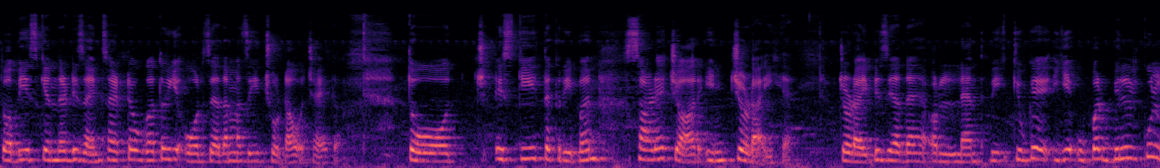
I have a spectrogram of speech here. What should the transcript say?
तो अभी इसके अंदर डिज़ाइन सेट होगा तो ये और ज़्यादा मज़ीद छोटा हो जाएगा। तो इसकी तकरीबन साढ़े चार इंच चौड़ाई है। चौड़ाई भी ज़्यादा है और लेंथ भी, क्योंकि ये ऊपर बिल्कुल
